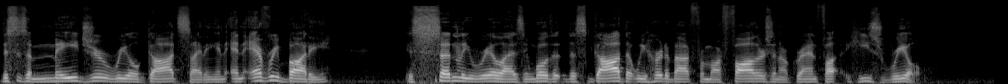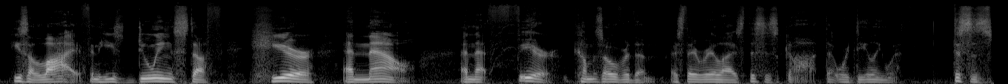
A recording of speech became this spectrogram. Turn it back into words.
This is a major, real God sighting, and, and everybody is suddenly realizing, whoa, that this God that we heard about from our fathers and our grandfathers, he's real. He's alive and he's doing stuff here and now. And that fear comes over them as they realize this is God that we're dealing with. This is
